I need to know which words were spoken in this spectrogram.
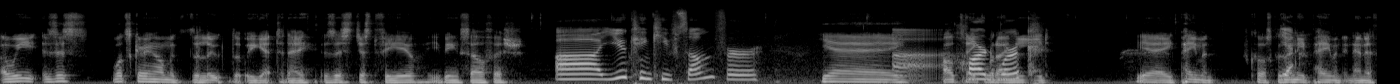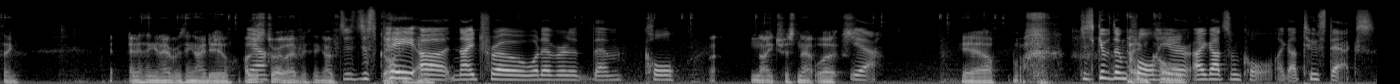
are we? Is this what's going on with the loot that we get today? Is this just for you? Are you being selfish? Uh, you can keep some for Yay! Uh, I'll take hard what work. I need. Yay! Payment, of course, because I need payment in anything, anything and everything I do. I'll Yeah. just throw everything I've just, just pay uh nitro whatever them coal. nitrous networks. Yeah, Yeah. just give them coal. coal. Here, I got some coal. I got two stacks.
